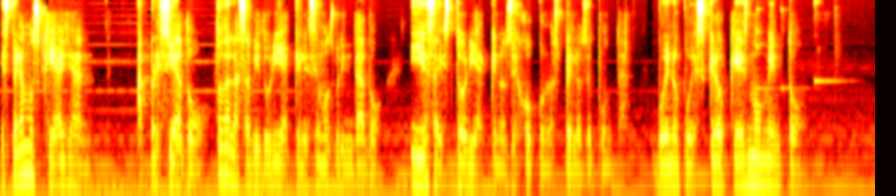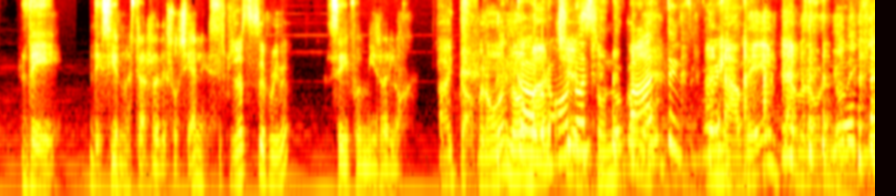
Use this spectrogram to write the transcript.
Esperamos que hayan apreciado toda la sabiduría que les hemos brindado y esa historia que nos dejó con los pelos de punta. Bueno, pues creo que es momento de decir nuestras redes sociales. ¿Escuchaste ese ruido? Sí, fue mi reloj. Ay, cabrón, no Cabrón, manches. no sonó como Antes. Anabel, cabrón. Yo de qué?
